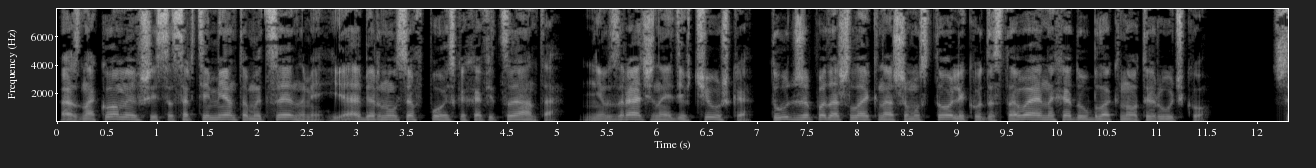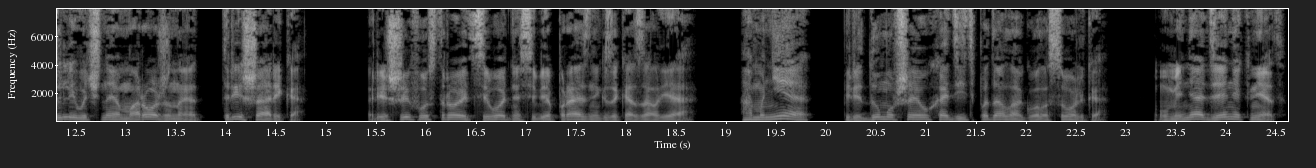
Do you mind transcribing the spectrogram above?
Ознакомившись с ассортиментом и ценами, я обернулся в поисках официанта. Невзрачная девчушка тут же подошла к нашему столику, доставая на ходу блокнот и ручку. Сливочное мороженое, три шарика. Решив устроить сегодня себе праздник, заказал я. А мне, передумавшая уходить, подала голос Ольга. У меня денег нет.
